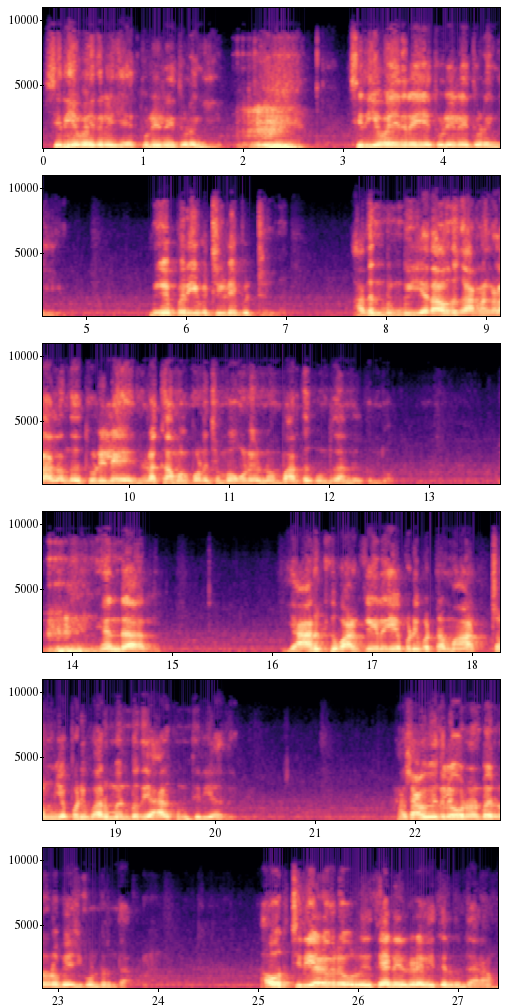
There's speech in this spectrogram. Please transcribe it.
சிறிய வயதிலேயே தொழிலை தொடங்கி சிறிய வயதிலேயே தொழிலை தொடங்கி மிகப்பெரிய வெற்றிகளை பெற்று அதன் பின்பு ஏதாவது காரணங்களால் அந்த தொழிலே நடக்காமல் போன சம்பவங்களை நாம் பார்த்து கொண்டு தான் இருக்கின்றோம். என்றால் யாருக்கு வாழ்க்கையிலே எப்படிப்பட்ட மாற்றம் எப்படி வரும் என்பது யாருக்கும் தெரியாது. நான் சமீபத்தில் ஒரு நண்பர் என்னோட பேசி கொண்டிருந்தார். அவர் சிறிய அளவில் ஒரு தேநீர் கடை வைத்திருக்கின்றாராம்.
